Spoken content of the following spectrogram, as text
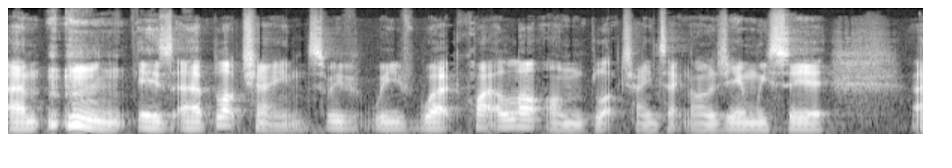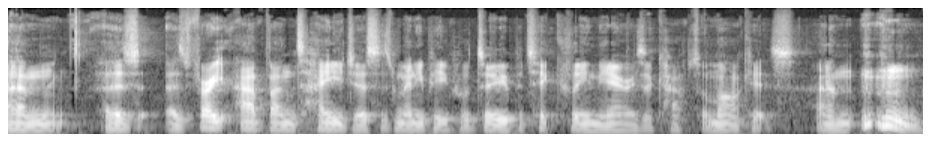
um, is uh, blockchain. So we've we've worked quite a lot on blockchain technology, and we see it um, as as very advantageous, as many people do, particularly in the areas of capital markets. Um,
